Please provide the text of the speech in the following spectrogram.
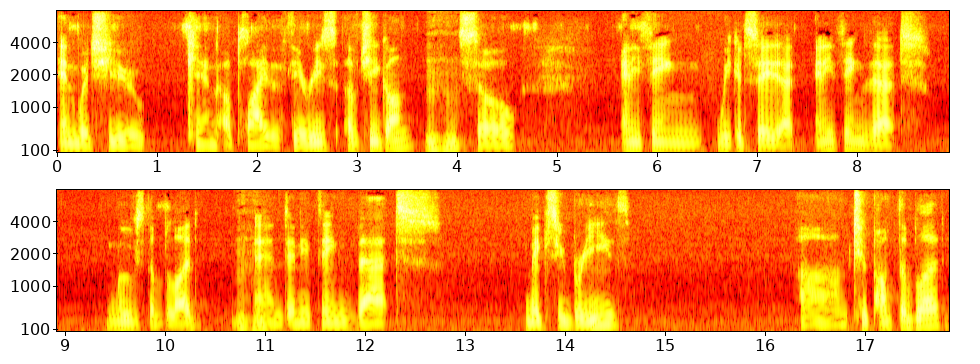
in which you can apply the theories of qigong. Hmm so anything we could say that anything that moves the blood Mhm. and anything that makes you breathe um, to pump the blood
